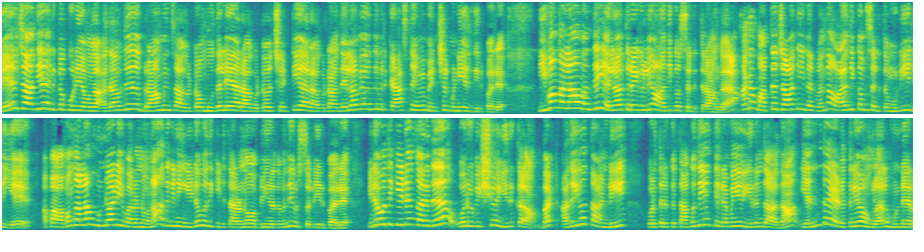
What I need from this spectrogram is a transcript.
மேல் ஜாதியாக இருக்கக்கூடியவங்க அதாவது பிராமின்ஸ் ஆகட்டும் முதலியார் ஆகட்டும் செட்டியார் ஆகட்டும் அது எல்லாமே வந்து இவர் கேஸ்ட் நேமே மென்ஷன் பண்ணி எழுதியிருப்பாரு. இவங்கெல்லாம் வந்து எல்லா துறைகளையும் ஆதிக்கம் செலுத்துறாங்க. ஆனால் மற்ற ஜாதியினர் வந்து ஆதிக்கம் செலுத்த முடியலையே. அப்போ அவங்கெல்லாம் முன்னாடி வரணும்னா அதுக்கு நீங்கள் இடஒதுக்கீடு தரணும் அப்படிங்கறத வந்து இவர் சொல்லியிருப்பாரு. இடஒதுக்கீடுங்கிறது ஒரு விஷயம் இருக்கலாம். பட் அதையும் தாண்டி ஒருத்தருக்கு தகுதியும் திறமையும் இருந்தாதான் எந்த இடத்துலயும் அவங்களால முன்னேற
